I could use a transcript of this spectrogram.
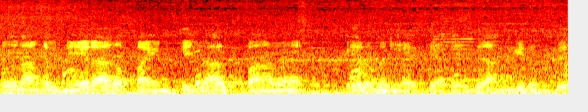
இப்போது நாங்கள் நேராக பயணித்து யாழ்ப்பாண பேருந்து நிலையத்தை அடைந்து அங்கிருந்து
